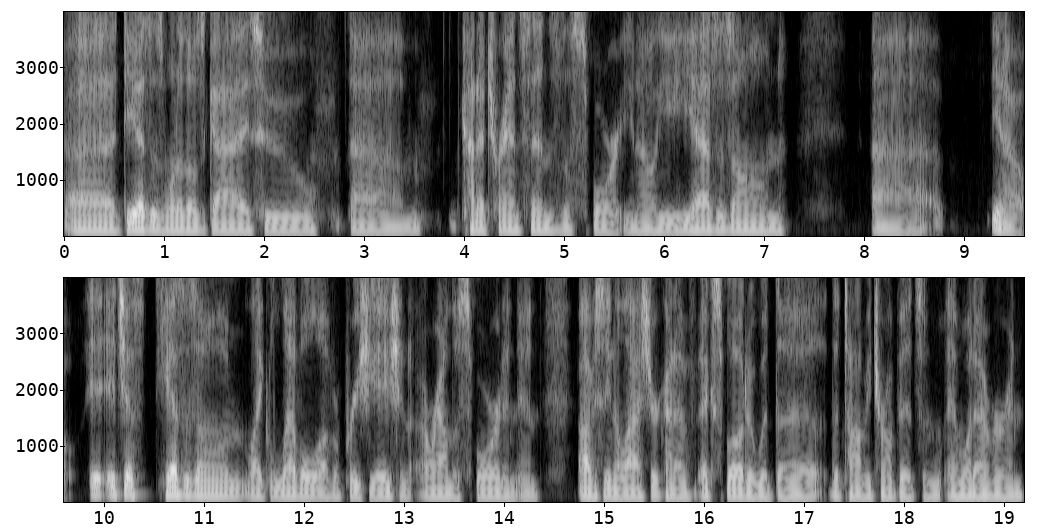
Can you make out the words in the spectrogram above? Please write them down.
Uh, Diaz is one of those guys who um, kind of transcends the sport. You know, he he has his own uh, you know, it, it, just he has his own like level of appreciation around the sport, and and obviously, you know, last year kind of exploded with the the Tommy trumpets and and whatever and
